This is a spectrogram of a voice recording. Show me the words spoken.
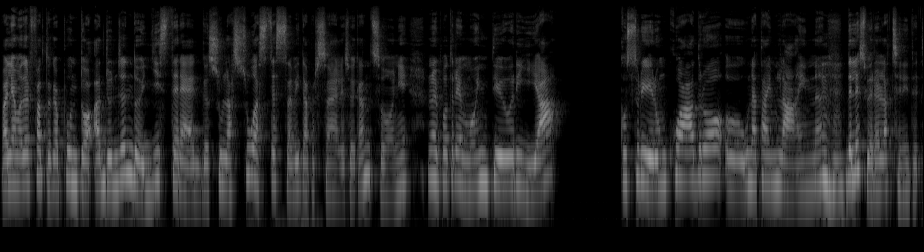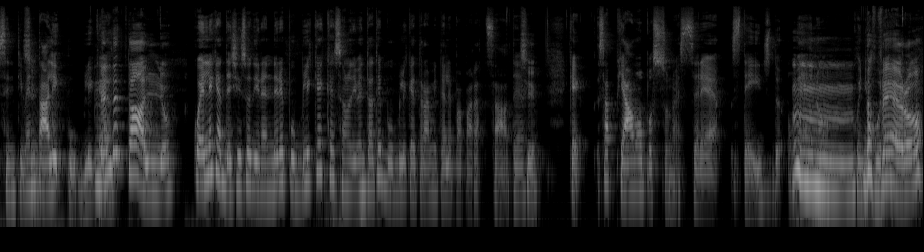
Parliamo del fatto che, appunto, aggiungendo gli easter egg sulla sua stessa vita personale alle sue canzoni, noi potremmo, in teoria, costruire un quadro, una timeline mm-hmm. delle sue relazioni te- sentimentali sì. pubbliche. Nel dettaglio quelle che ha deciso di rendere pubbliche e che sono diventate pubbliche tramite le paparazzate. Sì. Che sappiamo possono essere staged o meno. Mm, quindi davvero? Pure,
